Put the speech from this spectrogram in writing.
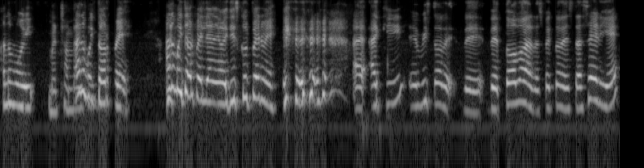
Ando muy... Ando muy torpe. Ando muy torpe el día de hoy, discúlpenme. aquí he visto de, de, de, todo al respecto de esta serie.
